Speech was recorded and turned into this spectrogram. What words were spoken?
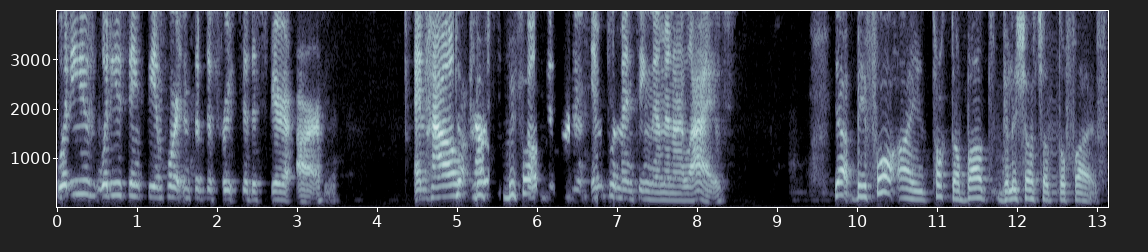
what do you what do you think the importance of the fruits of the spirit are, and how, yeah, how before, focus on implementing them in our lives? Yeah, before I talked about Galatians chapter five,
